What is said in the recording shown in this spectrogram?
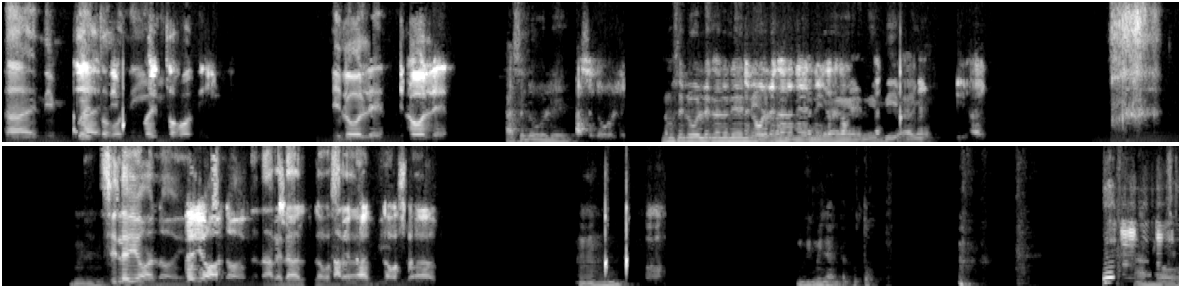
Ah, in-invite ako ni... ako ni... Ni Lolen. Ni Lolen. Ah, si Lolen. Ah, si Lolen. Alam mo si Lolen, ano na yan, eh, alam mo ano yan, eh, BI. Mm. Sila yung ano, sila yung ano, na nakilala ko sa... Nakilala ko sa... Hindi mo yan nagutok. ah, oo.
